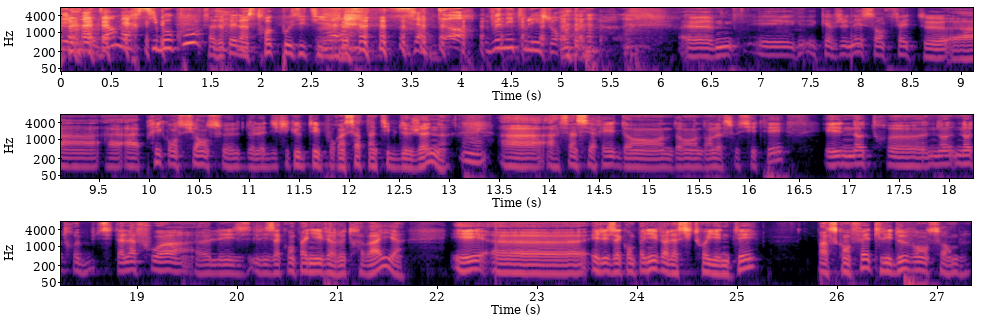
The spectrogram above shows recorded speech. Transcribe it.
dès le matin. Merci beaucoup. Ça s'appelle un stroke positif. J'adore. Venez tous les jours. Euh, et Cap Jeunesse, en fait, euh, a, a- a pris conscience de la difficulté pour un certain type de jeunes à, à s'insérer dans, dans, dans la société. Et notre, euh, no- notre but, c'est à la fois euh, les, les accompagner vers le travail et, euh, et les accompagner vers la citoyenneté, parce qu'en fait, les deux vont ensemble.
